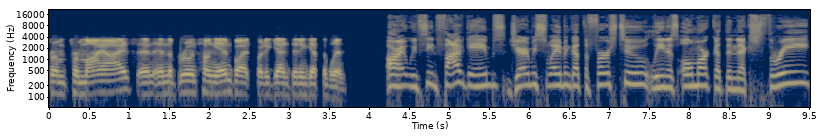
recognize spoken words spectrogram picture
from from my eyes, and and the Bruins hung in, but but again didn't get the win. All right, we've seen five games. Jeremy Swayman got the first two. Linus Ullmark got the next three.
